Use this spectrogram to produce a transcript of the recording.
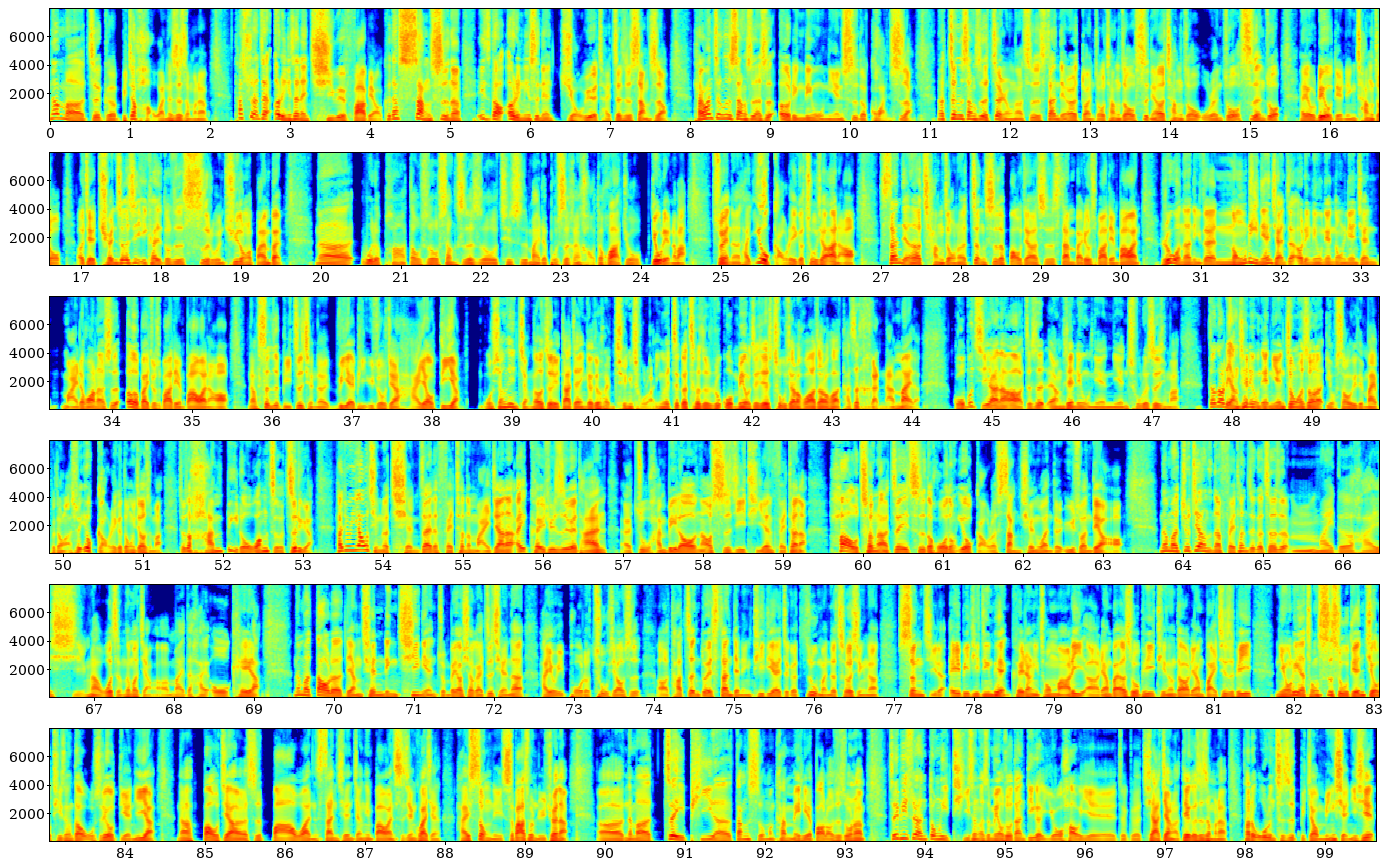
那么这个比较好玩的是什么呢？它虽然在二零零三年七月发表，可它上市呢，一直到二零零四年九月才正式上市啊。台湾正式上市呢是二零零五年式的款式啊。那正式上市的阵容呢是三点二短轴长轴、四点二长轴、五人座、四人座，还有六点零长轴，而且全车系一开始都是四轮驱动的版本。那为了怕到时候上市的时候其实卖的不是很好的话，就丢脸了嘛。所以呢，他又搞了一个促销案啊。三点二长轴呢正式的报价是三百六十八点。点八万，如果呢你在农历年前，在二零零五年农历年前买的话呢，是二百九十八点八万啊、那甚至比之前的 VIP 预售价还要低啊。我相信讲到这里，大家应该就很清楚了。因为这个车子如果没有这些促销的花招的话，它是很难卖的。果不其然了啊，这是两千零五年年初的事情嘛。到到两千零五年年中的时候呢，又稍微有点卖不动了，所以又搞了一个东西叫什么？就是韩碧楼王者之旅啊。他就邀请了潜在的 Phaeton 的买家呢，哎，可以去日月潭，呃，住韩碧楼，然后实际体验 Phaeton 啊。号称啊，这一次的活动又搞了上千万的预算掉啊。那么就这样子呢，Phaeton 这个车子，嗯，卖的还行啊，我只能这么讲啊，卖的还。OK 了，那么到了两千零七年准备要小改之前呢，还有一波的促销是啊，它针对三点零 TDI 这个入门的车型呢，升级了 ABT 晶片，可以让你从马力啊两百二十五匹提升到两百七十匹，扭力呢从四十五点九提升到五十六点一啊，那报价是八万三千，将近八万四千块钱，还送你十八寸铝圈呢，呃，那么这一批呢，当时我们看媒体的报道是说呢，这一批虽然动力提升的是没有错，但第一个油耗也这个下降了，第二个是什么呢？它的涡轮。只是比较明显一些。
